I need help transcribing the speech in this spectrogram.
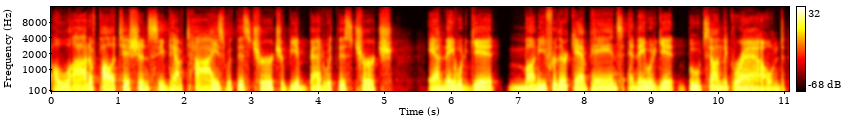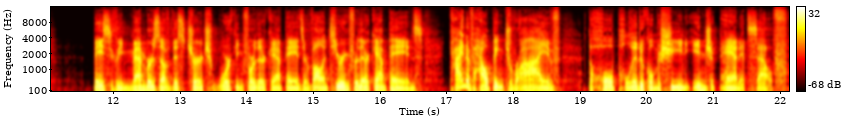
A lot of politicians seem to have ties with this church or be in bed with this church, and they would get money for their campaigns and they would get boots on the ground basically members of this church working for their campaigns or volunteering for their campaigns, kind of helping drive the whole political machine in Japan itself.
